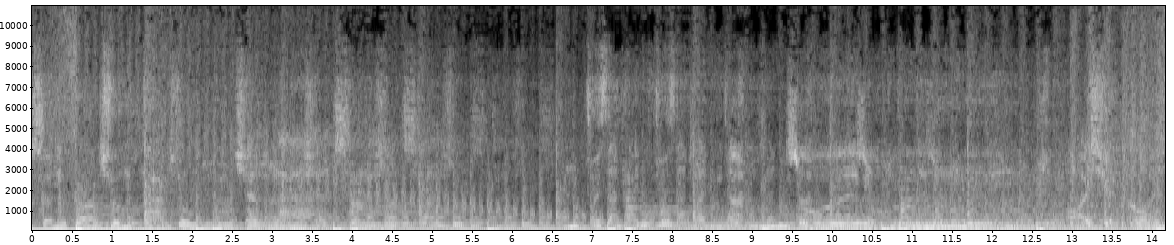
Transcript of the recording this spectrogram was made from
giờ nếu có chúng ta cũng chẳng là thời gian lạnh thời gian lạnh ngắn rồi. Mọi chuyện không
